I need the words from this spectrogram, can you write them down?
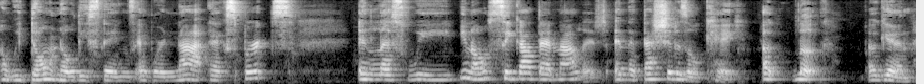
and we don't know these things and we're not experts unless we, you know, seek out that knowledge and that that shit is okay. Uh, look, again,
